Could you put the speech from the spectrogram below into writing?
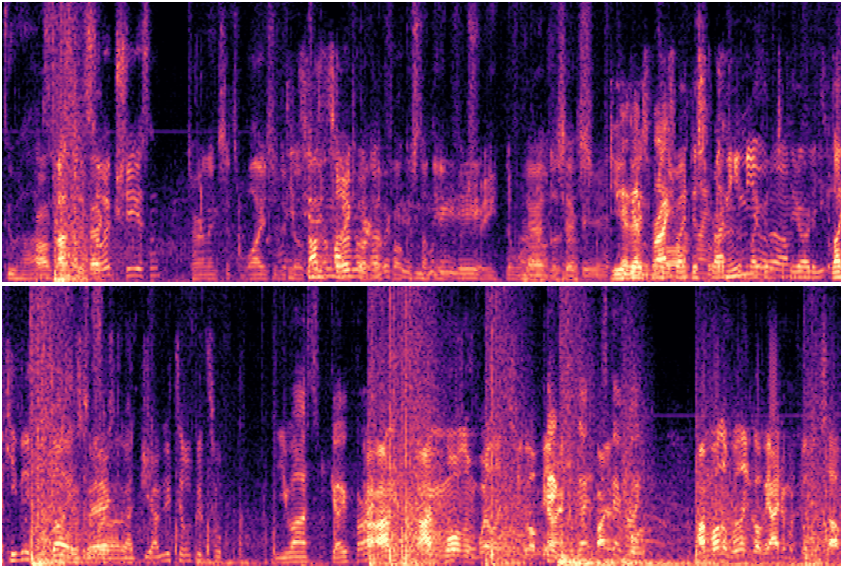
Too hard. Lass Lass uns uns zurückschießen. Turlings, it's wiser to go Lass uns mal zurück focused on the infantry. They won't Yeah, notice that's us. Do you guys then want to right try and distract them like into the arty? Like even if you die, it's a Yeah. distract. Die haben die zurückgezogen. You want us to go for it? I'm I'm more than willing to go behind go, him. let's go. I'm more than willing to go behind him with double tap.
